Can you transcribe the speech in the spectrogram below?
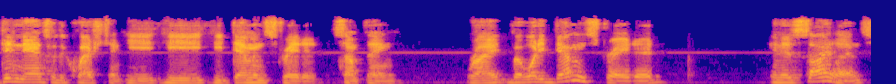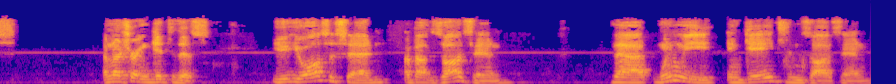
didn't answer the question. He he he demonstrated something, right? But what he demonstrated in his silence, I'm not sure I can get to this. You, you also said about Zazen that when we engage in Zazen,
